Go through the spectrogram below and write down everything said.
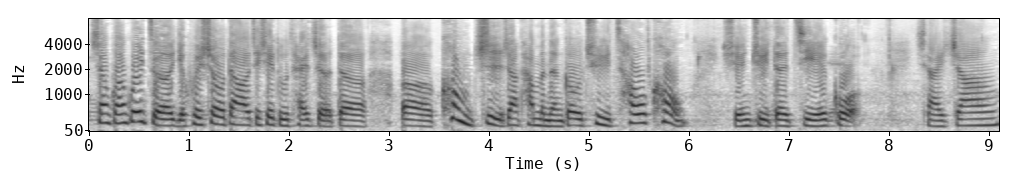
相关规则也会受到这些独裁者的呃控制，让他们能够去操控选举的结果。下一章。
